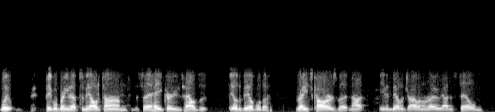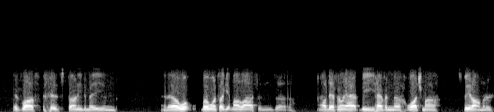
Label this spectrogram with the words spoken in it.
We, people bring it up to me all the time. Say, "Hey, Cruz, how's it feel to be able to race cars, but not even be able to drive on the road?" I just tell them it's life. It's funny to me, and and uh, but once I get my license, uh, I'll definitely have, be having to watch my speedometer.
